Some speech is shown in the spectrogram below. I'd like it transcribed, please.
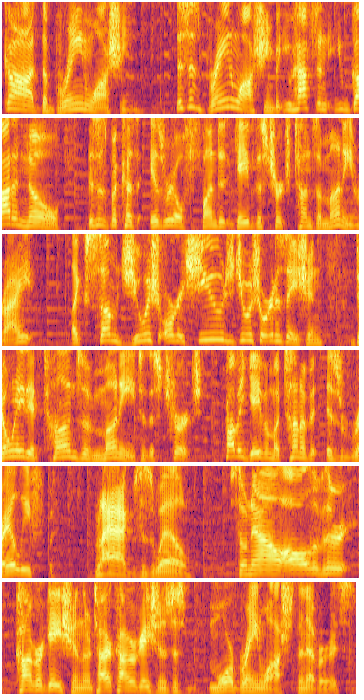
God, the brainwashing. This is brainwashing, but you have to, you gotta know this is because Israel funded, gave this church tons of money, right? Like some Jewish or huge Jewish organization donated tons of money to this church. Probably gave them a ton of Israeli f- flags as well. So now all of their congregation, their entire congregation, is just more brainwashed than ever. It's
